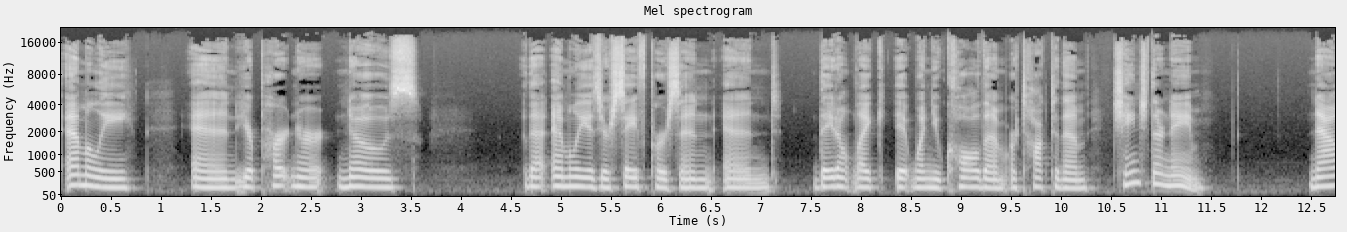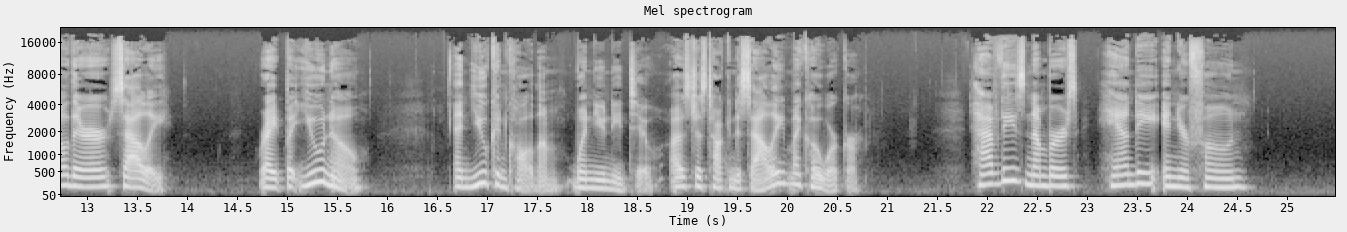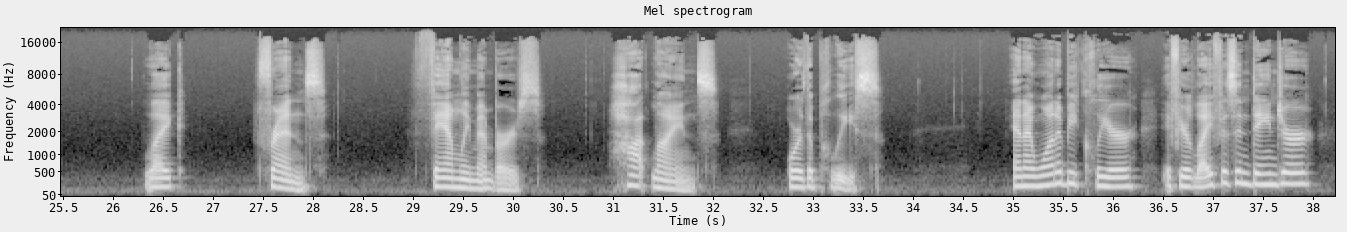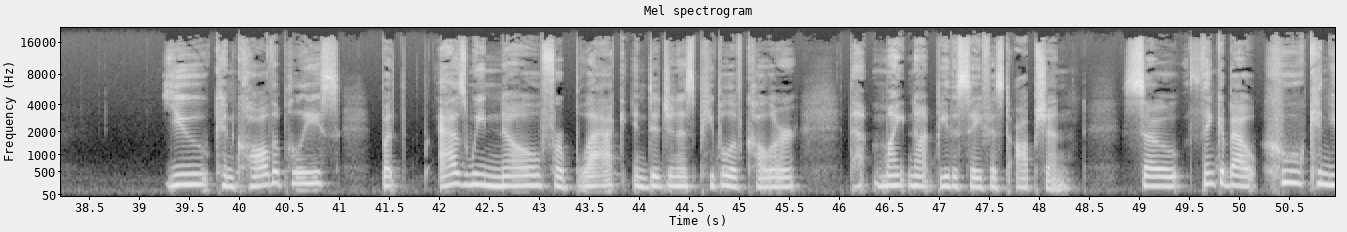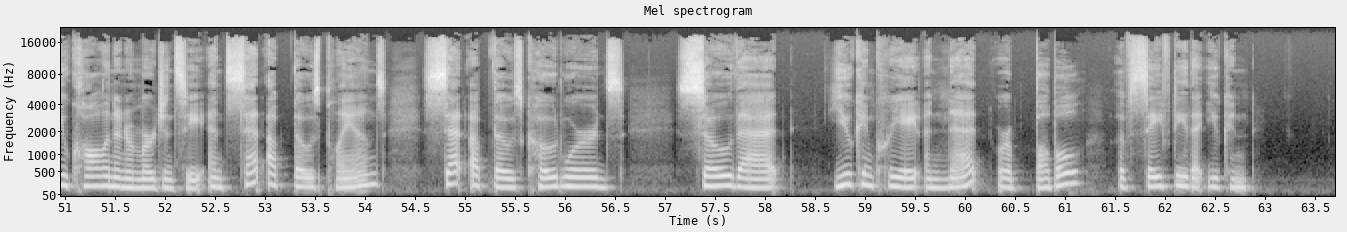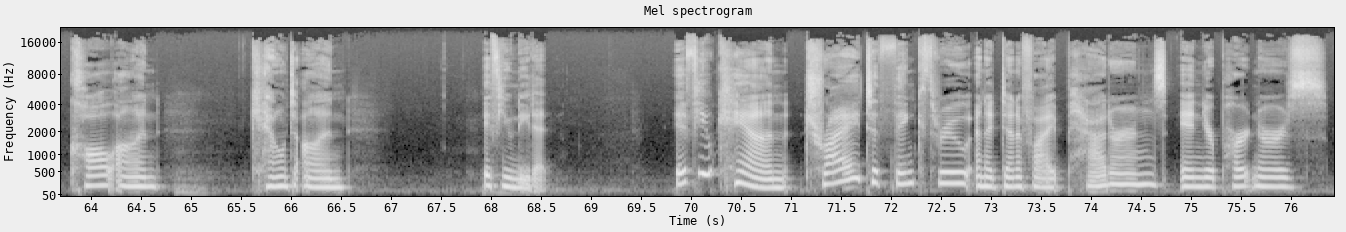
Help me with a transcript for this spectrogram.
Emily and your partner knows that Emily is your safe person and they don't like it when you call them or talk to them, change their name. Now they're Sally, right? But you know, and you can call them when you need to. I was just talking to Sally, my coworker. Have these numbers handy in your phone like friends, family members, hotlines, or the police. And I want to be clear if your life is in danger, you can call the police, but as we know for Black, Indigenous, people of color, that might not be the safest option. So think about who can you call in an emergency and set up those plans, set up those code words, so that you can create a net or a bubble of safety that you can call on, count on if you need it. If you can, try to think through and identify patterns in your partner's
